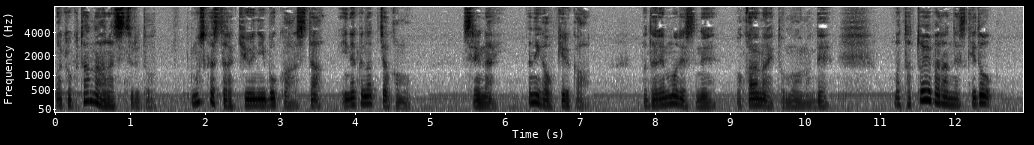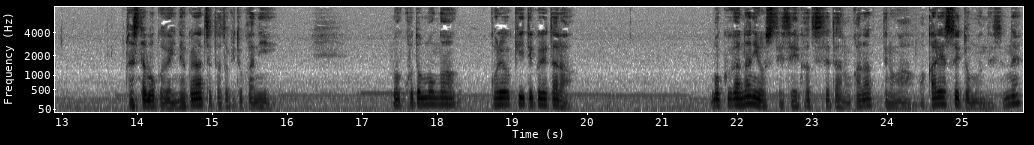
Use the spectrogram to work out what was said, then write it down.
まあ極端な話するともしかしたら急に僕は明日いなくなっちゃうかもしれない。何が起きるか、まあ、誰もですねわからないと思うので、まあ、例えばなんですけど明日僕がいなくなっちゃった時とかに、まあ、子供がこれを聞いてくれたら僕が何をして生活してたのかなってのが分かりやすいと思うんですよね。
